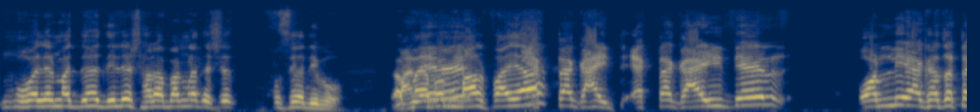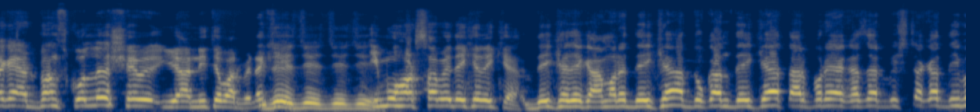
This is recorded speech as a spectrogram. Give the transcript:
মোবাইলের মাধ্যমে দিলে সারা বাংলাদেশে পৌঁছে দিব। মানে মাল পাইয়া একটা গাইড একটা গাইডের অনলি এক হাজার টাকা অ্যাডভান্স করলে সে ইয়া নিতে পারবে নাকি? জি জি জি জি। ইমো হোয়াটসঅ্যাপে দেখে দেখে। দেখে দেখে আমার দেখা দোকান দেখা তারপরে এক হাজার বিশ টাকা দিব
